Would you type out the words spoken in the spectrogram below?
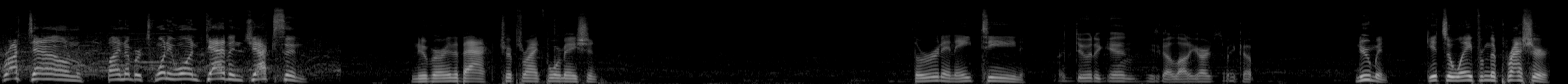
Brought down by number 21, Gavin Jackson. Newberry the back, trips right formation. Third and 18. I'd do it again. He's got a lot of yards to make up. Newman gets away from the pressure.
